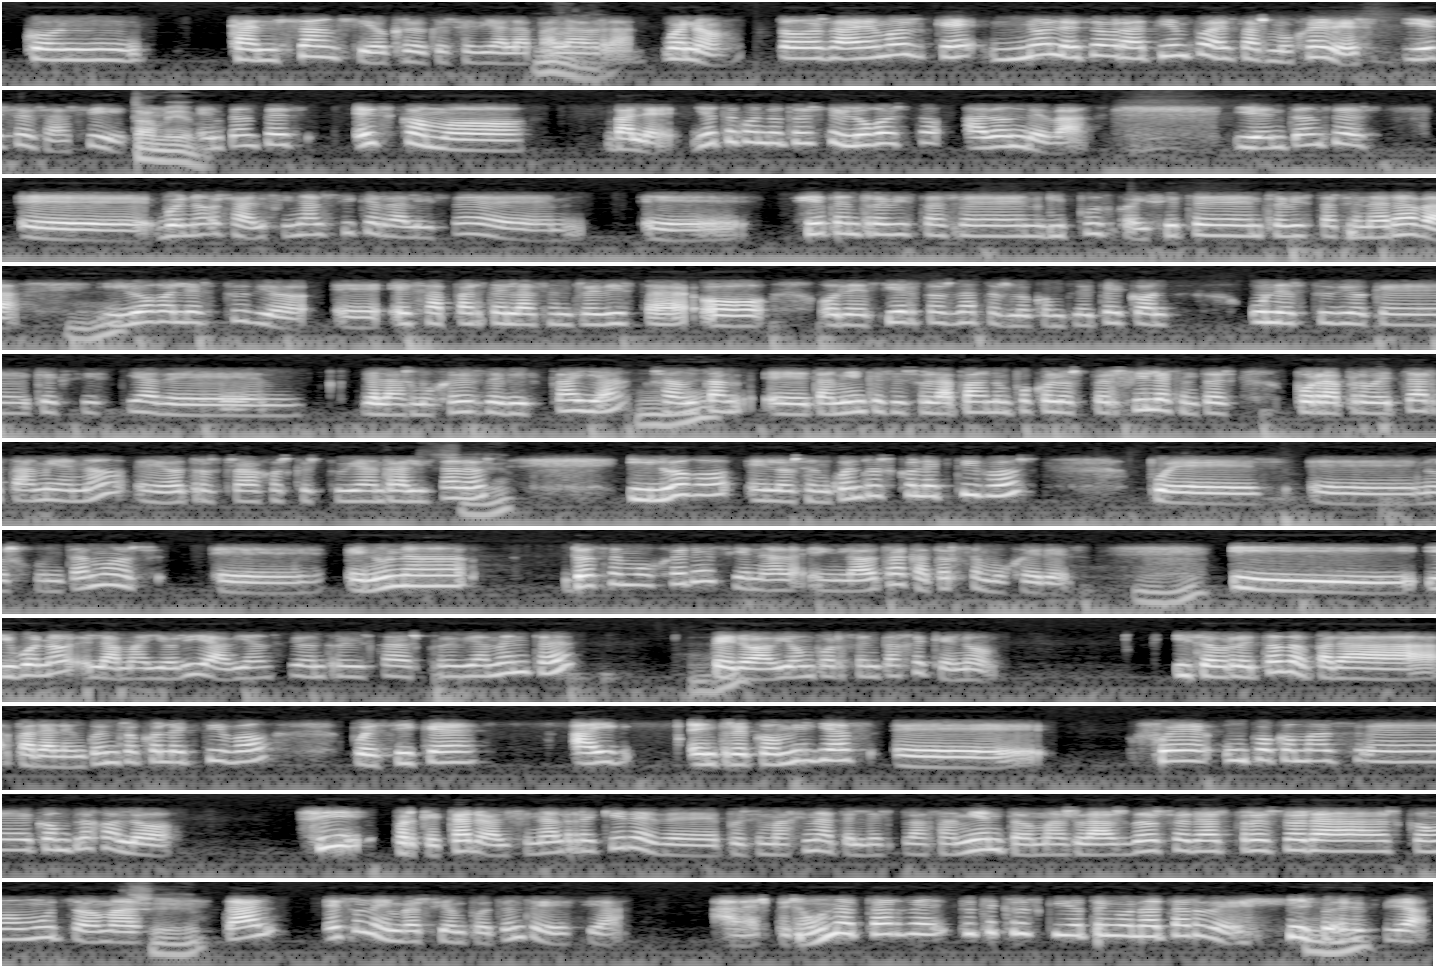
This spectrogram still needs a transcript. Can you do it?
con cansancio, creo que sería la palabra. Bueno, todos sabemos que no le sobra tiempo a estas mujeres y eso es así. También. Entonces es como, vale, yo te cuento todo esto y luego esto, ¿a dónde va? Y entonces eh, bueno, o sea, al final sí que realicé eh, siete entrevistas en Guipúzcoa y siete entrevistas en Araba y luego el estudio, eh, esa parte de las entrevistas o, o, de ciertos datos lo completé con un estudio que, que existía de, de las mujeres de Vizcaya, o sea, eh, también que se solapan un poco los perfiles, entonces por aprovechar también ¿no? Eh, otros trabajos que estuvieran realizados. Y luego en los encuentros colectivos, pues eh, nos juntamos eh, en una 12 mujeres y en la, otra 14 mujeres. y, y, bueno, la mayoría habían sido entrevistadas previamente, pero había un porcentaje que no. Y sobre todo para, para el encuentro colectivo, pues sí que hay, entre comillas, eh, fue un poco más eh, complejo lo... Sí, porque claro, al final requiere de, pues imagínate, el desplazamiento, más las dos horas, tres horas como mucho, más tal, es una inversión potente. Y decía, a ver, pero una tarde, ¿tú te crees que yo tengo una tarde? Y le decía,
